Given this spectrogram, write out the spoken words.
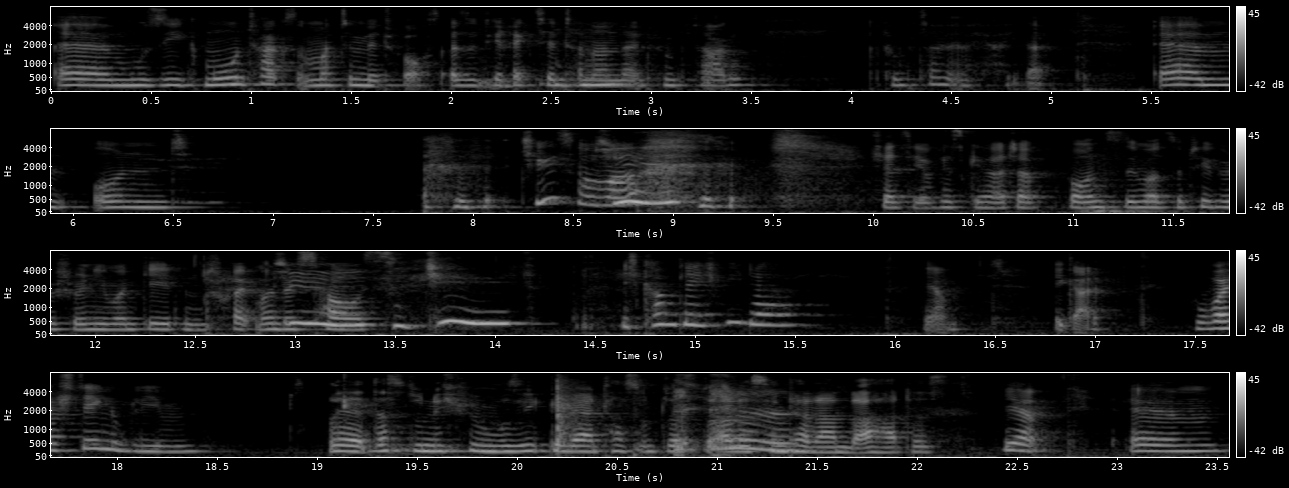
äh, Musik montags und Mathe mittwochs, also direkt hintereinander in fünf Tagen. Fünf Tage? Ja, ja, egal. Ähm, und Tschüss, Mama. Ich weiß nicht, ob ihr es gehört habt. Bei uns ist immer so typisch, wenn jemand geht, dann schreit man durchs Tschüss. Haus. Tschüss. Ich komme gleich wieder. Ja, egal. Wo war ich stehen geblieben? Äh, dass du nicht viel Musik gelernt hast und dass du alles hintereinander hattest. Ja, ähm,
